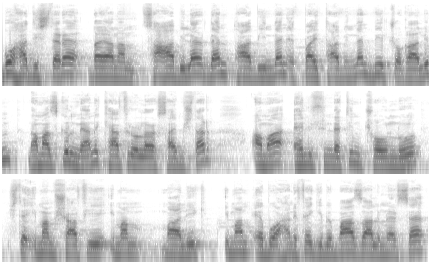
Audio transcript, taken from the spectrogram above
Bu hadislere dayanan sahabilerden, tabiinden, etbai tabiinden birçok alim namaz kılmayanı kafir olarak saymışlar. Ama ehli sünnetin çoğunluğu işte İmam Şafii, İmam Malik, İmam Ebu Hanife gibi bazı alimlerse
